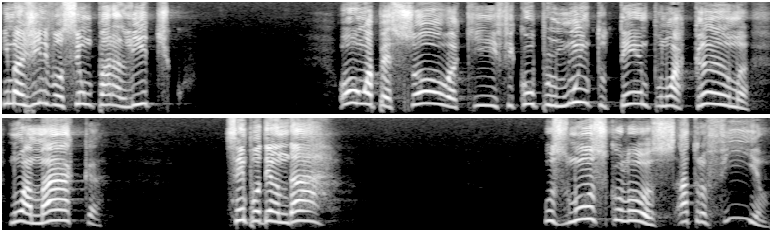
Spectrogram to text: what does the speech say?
Imagine você um paralítico, ou uma pessoa que ficou por muito tempo numa cama, numa maca, sem poder andar. Os músculos atrofiam,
